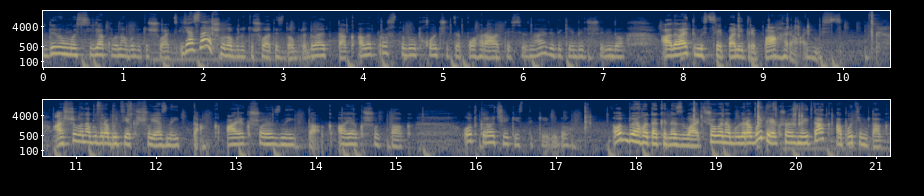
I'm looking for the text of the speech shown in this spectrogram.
Дивимося, як вона буде тушуватися. Я знаю, що вона буде тушуватись добре, давайте так. Але просто тут хочеться погратися. Знаєте, таке більше відео. А давайте ми з цієї палітри пограємось. А що вона буде робити, якщо я з неї так? А якщо я з неї так? А якщо так? От, коротше, якесь таке відео. От би його так і назвати. Що вона буде робити, якщо я з неї так, а потім так.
